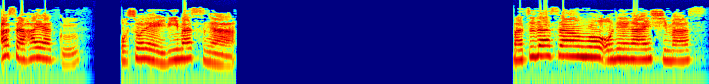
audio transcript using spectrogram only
朝早く、恐れ入りますが、松田さんをお願いします。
